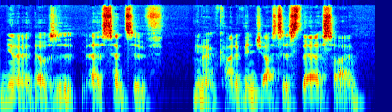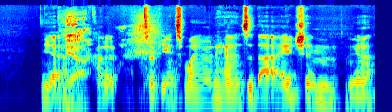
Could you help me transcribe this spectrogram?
you know, there was a, a sense of you know kind of injustice there. So yeah, yeah, kind of took it into my own hands at that age, and yeah,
